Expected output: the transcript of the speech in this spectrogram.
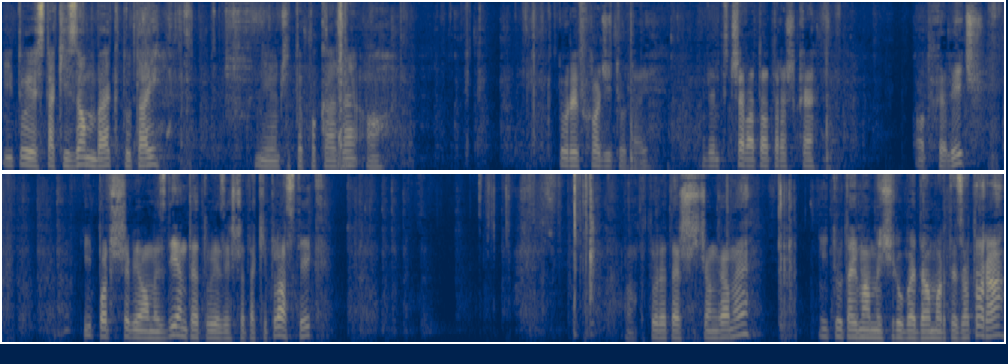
i tu jest taki ząbek tutaj. Nie wiem czy to pokażę. O. Który wchodzi tutaj. Więc trzeba to troszkę odchylić. I pod szybie mamy zdjęte. Tu jest jeszcze taki plastik. O, który też ściągamy. I tutaj mamy śrubę do amortyzatora,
